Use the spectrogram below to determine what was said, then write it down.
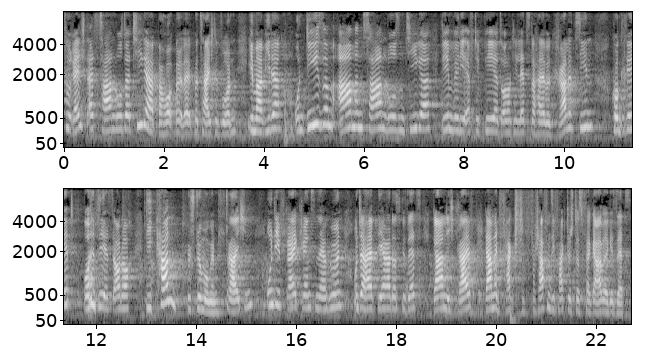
zu Recht als zahnloser Tiger bezeichnet worden, immer wieder. Und diesem armen, zahnlosen Tiger dem will die FDP jetzt auch noch die letzte halbe Kralle ziehen. Konkret wollen Sie jetzt auch noch die Kann-Bestimmungen streichen und die Freigrenzen erhöhen, unterhalb derer das Gesetz gar nicht greift. Damit schaffen Sie faktisch das Vergabegesetz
